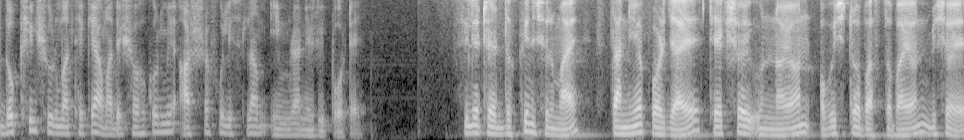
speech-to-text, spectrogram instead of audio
দক্ষিণ সুরমা থেকে আমাদের সহকর্মী আশরাফুল ইসলাম ইমরানের রিপোর্টে। সিলেটের দক্ষিণ সুরমায় স্থানীয় পর্যায়ে টেকসই উন্নয়ন, অভিষ্ট বাস্তবায়ন বিষয়ে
